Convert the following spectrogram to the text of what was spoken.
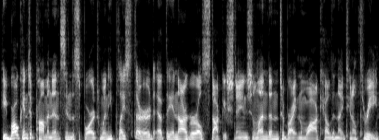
He broke into prominence in the sport when he placed third at the inaugural Stock Exchange London to Brighton Walk held in 1903.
